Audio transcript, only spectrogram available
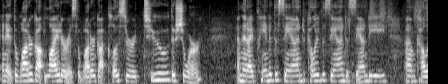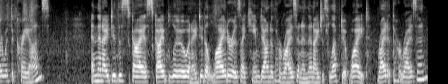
and it, the water got lighter as the water got closer to the shore. And then I painted the sand, colored the sand a sandy um, color with the crayons. And then I did the sky a sky blue and I did it lighter as I came down to the horizon and then I just left it white right at the horizon.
